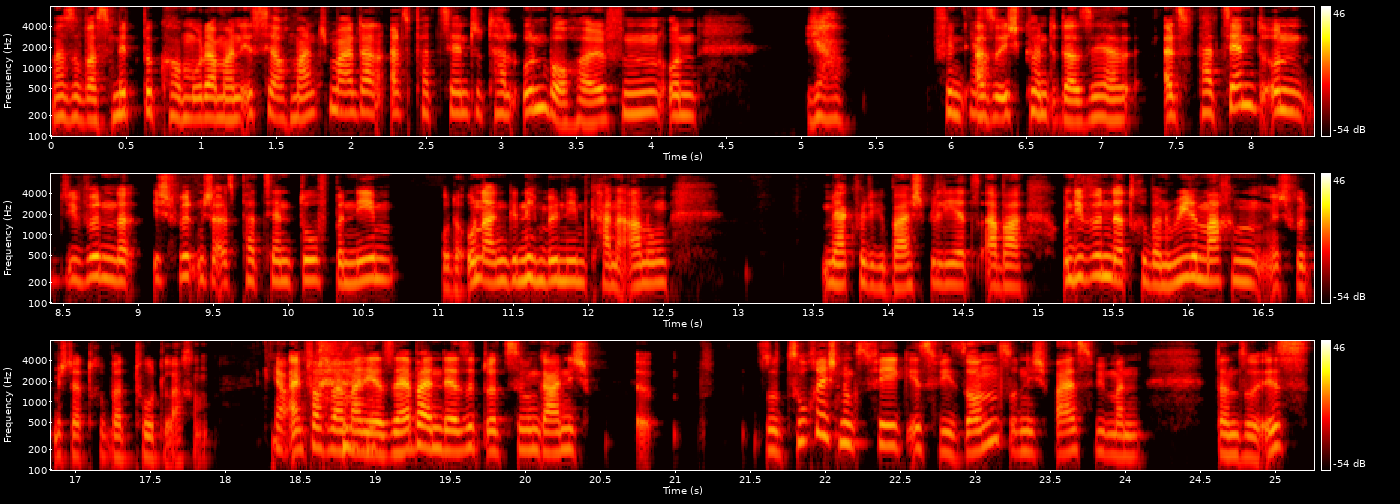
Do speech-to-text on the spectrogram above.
mal sowas mitbekommen oder man ist ja auch manchmal dann als Patient total unbeholfen und ja, finde, ja. also ich könnte da sehr als Patient und die würden, da, ich würde mich als Patient doof benehmen oder unangenehm benehmen, keine Ahnung, merkwürdige Beispiele jetzt, aber und die würden darüber ein Reel machen, ich würde mich darüber totlachen. Ja. Einfach weil man ja selber in der Situation gar nicht so zurechnungsfähig ist wie sonst und nicht weiß, wie man dann so ist.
